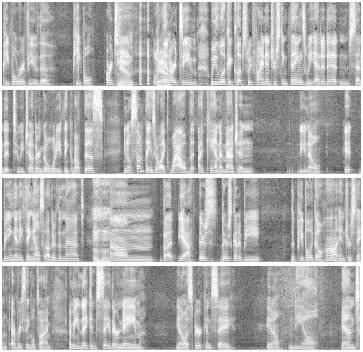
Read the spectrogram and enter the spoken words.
People review the people, our team within Yeah. our team. We look at clips, we find interesting things, we edit it and send it to each other and go, "What do you think about this?" You know, some things are like, "Wow, I can't imagine." You know, it being anything else other than that but yeah, there's there's going to be the people that go, huh, interesting, every single time. I mean, they could say their name, you know, a spirit can say, you know, Neil, and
